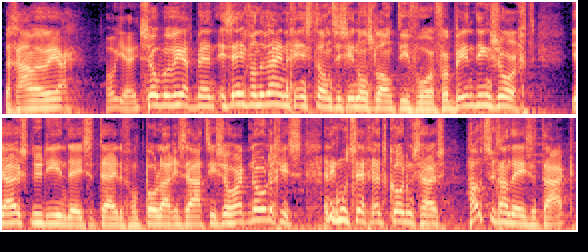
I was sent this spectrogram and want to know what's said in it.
Daar gaan we weer. Oh jee. Zo beweert men is een van de weinige instanties in ons land die voor verbinding zorgt. Juist nu die in deze tijden van polarisatie zo hard nodig is. En ik moet zeggen, het Koningshuis houdt zich aan deze taak...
